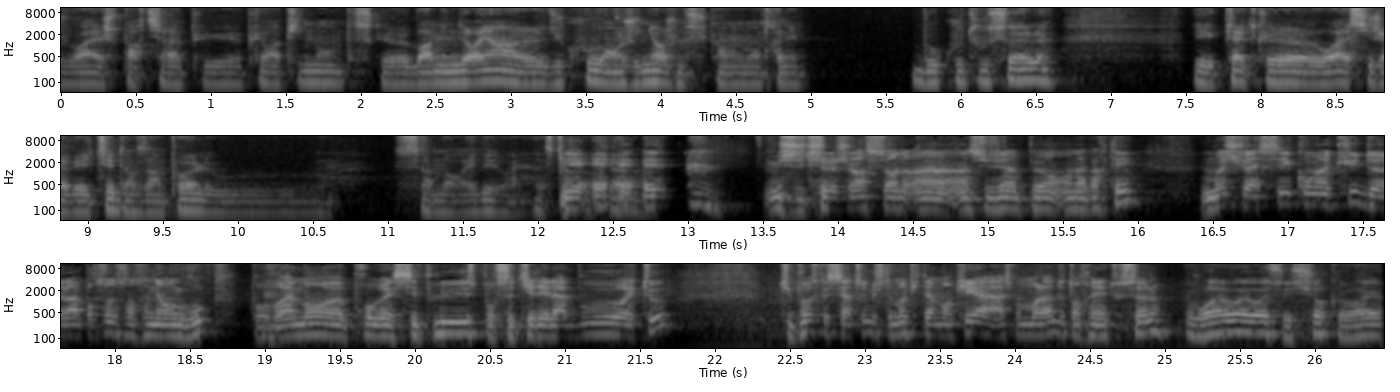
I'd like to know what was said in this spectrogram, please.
je, ouais, je partirais plus plus rapidement parce que bon mine de rien, euh, du coup en junior, je me suis quand même entraîné beaucoup tout seul. Et peut-être que ouais, si j'avais été dans un pôle où ça m'aurait aidé. Ouais, à cette Et- époque-là. et- et- je, je lance sur un, un sujet un peu en aparté. Moi, je suis assez convaincu de l'importance de s'entraîner en groupe pour vraiment euh, progresser plus, pour se tirer la bourre et tout. Tu penses que c'est un truc justement qui t'a manqué à, à ce moment-là de t'entraîner tout seul? Ouais, ouais, ouais, c'est sûr que ouais.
